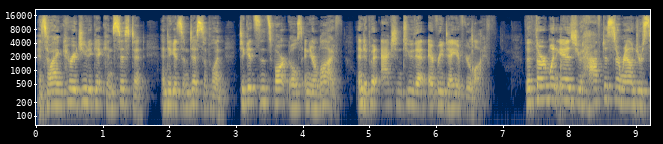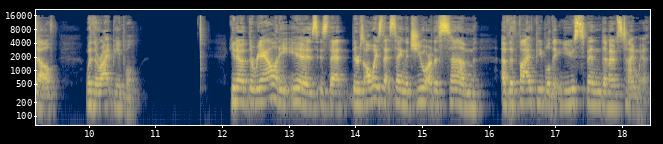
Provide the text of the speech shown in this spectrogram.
And so I encourage you to get consistent and to get some discipline, to get some SMART goals in your life and to put action to that every day of your life. The third one is you have to surround yourself with the right people. You know, the reality is, is that there's always that saying that you are the sum of the five people that you spend the most time with.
